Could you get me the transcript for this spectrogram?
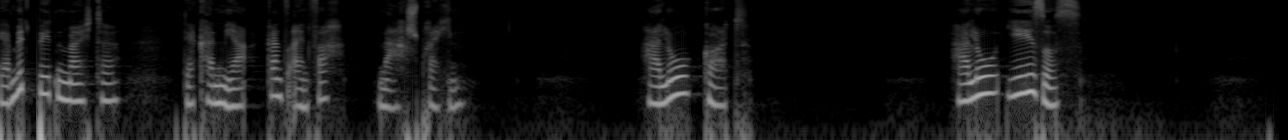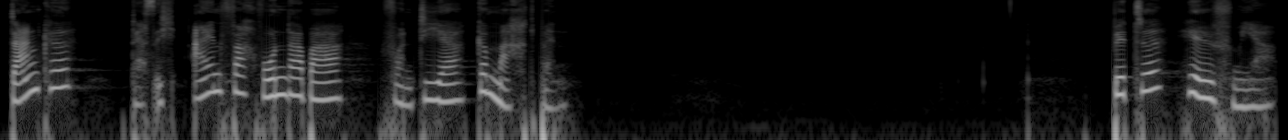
Wer mitbeten möchte, der kann mir ganz einfach nachsprechen. Hallo Gott. Hallo Jesus. Danke, dass ich einfach wunderbar von dir gemacht bin. Bitte hilf mir,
